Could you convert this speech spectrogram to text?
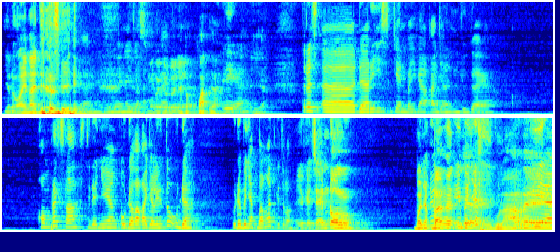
ya doain aja sih doain aja doain aja Ya, semoga jodohnya tepat ya iya iya terus eh, dari sekian banyak yang kakak jalanin juga ya kompleks lah setidaknya yang udah kakak jalanin tuh udah udah banyak banget gitu loh ya kayak cendol banyak Udah, banget iya, iya. banyak. gula aren Iya,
